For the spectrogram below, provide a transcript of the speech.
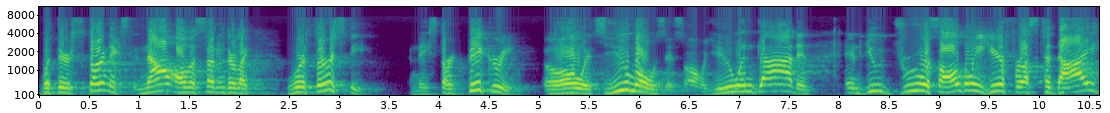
But they're starting, now all of a sudden they're like, we're thirsty. And they start bickering. Oh, it's you, Moses. Oh, you and God. And, and you drew us all the way here for us to die?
